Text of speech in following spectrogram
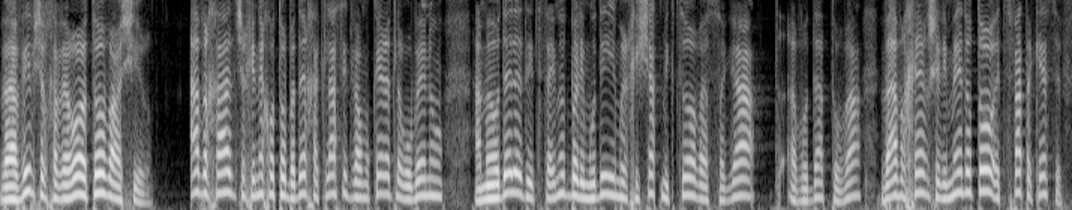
ואביו של חברו הטוב העשיר. אב אחד שחינך אותו בדרך הקלאסית והמוכרת לרובנו, המעודדת הצטיינות בלימודים, רכישת מקצוע והשגת עבודה טובה, ואב אחר שלימד אותו את שפת הכסף,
